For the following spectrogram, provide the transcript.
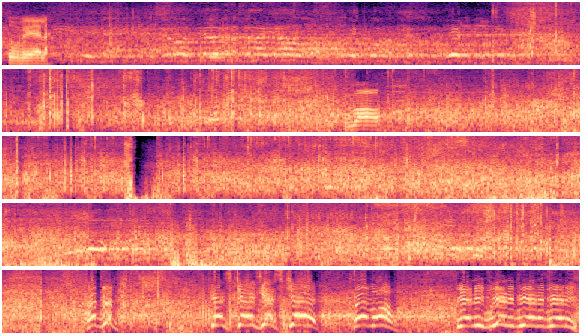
Tarttu vielä. hyvä on. Pieni, pieni, pieni!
